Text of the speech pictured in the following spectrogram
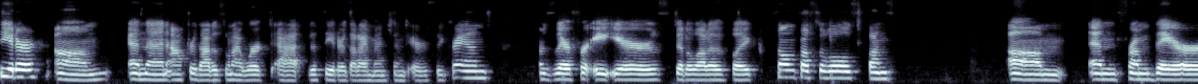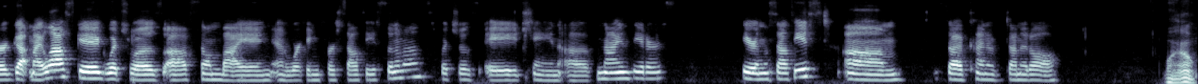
theater. Um, and then after that is when I worked at the theater that I mentioned, Ayrsley Grand. I was there for eight years, did a lot of like film festivals, fun. Um, and from there, got my last gig, which was uh, film buying and working for Southeast Cinemas, which is a chain of nine theaters here in the Southeast. Um, so I've kind of done it all. Wow.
